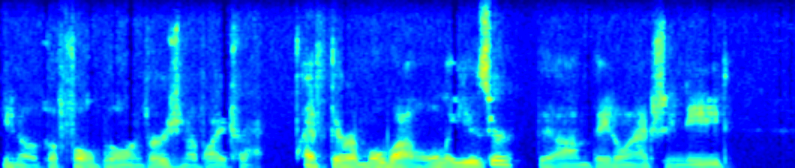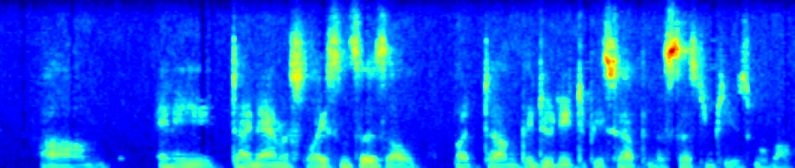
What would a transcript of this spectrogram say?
you know, the full blown version of ITRAK. If they're a mobile only user, um, they don't actually need um, any Dynamics licenses, but um, they do need to be set up in the system to use mobile.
